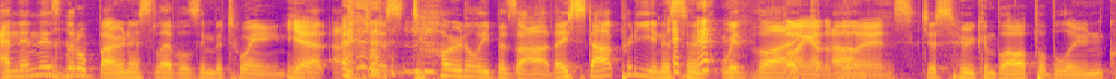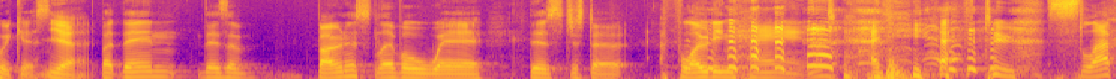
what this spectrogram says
And then there's little bonus levels in between Yeah. that are just totally bizarre. They start pretty innocent with like Blowing up the um, balloons. just who can blow up a balloon quickest. Yeah. But then there's a bonus level where there's just a floating hand and you have to slap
